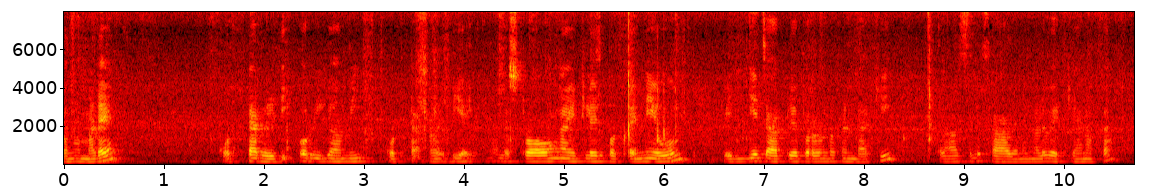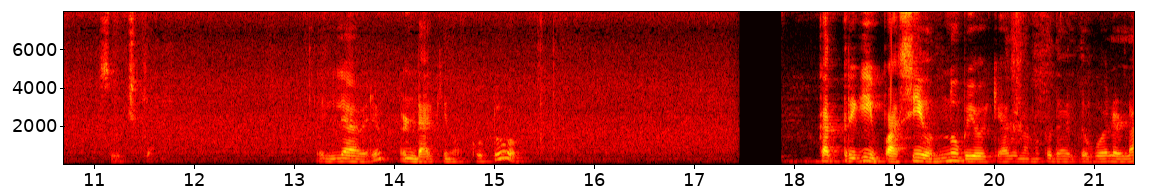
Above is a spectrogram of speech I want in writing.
അപ്പോൾ നമ്മുടെ കൊട്ട റെഡി ഒറിഗാമി കൊട്ട റെഡിയായി നല്ല സ്ട്രോങ് ആയിട്ടുള്ളൊരു കൊട്ട തന്നെയാവും. വലിയ ചാർട്ട് പേപ്പർ കൊണ്ടൊക്കെ ഉണ്ടാക്കി ക്ലാസ്സിൽ സാധനങ്ങൾ വെക്കാനൊക്കെ സൂക്ഷിക്കാം. എല്ലാവരും ഉണ്ടാക്കി നോക്കൂട്ടോ. കത്രികയും പശയും ഒന്നും ഉപയോഗിക്കാതെ നമുക്ക് ഇതുപോലുള്ള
